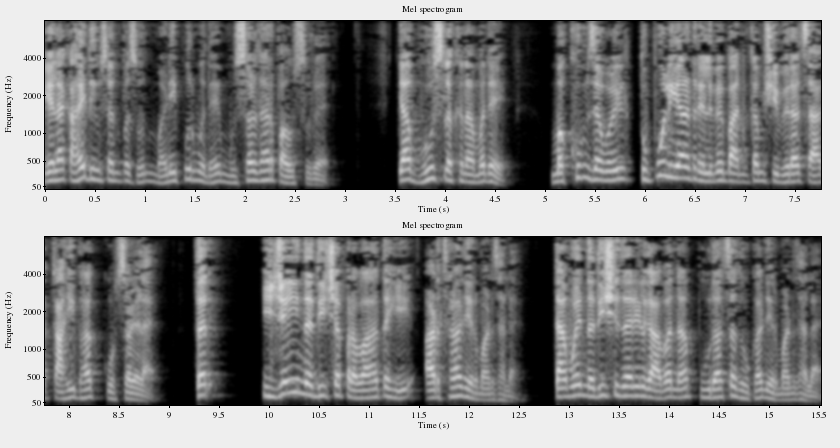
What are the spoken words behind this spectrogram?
गेल्या काही दिवसांपासून मणिपूरमध्ये मुसळधार पाऊस सुरू आहे. या भूस्खलनामध्ये मखुम जवळील तुपुलियार्ड रेल्वे बांधकाम शिबिराचा काही भाग कोसळलाय. तर इजेई नदीच्या प्रवाहातही अडथळा निर्माण झालाय. त्यामुळे नदी शेजारील गावांना पुराचा धोका निर्माण झालाय.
